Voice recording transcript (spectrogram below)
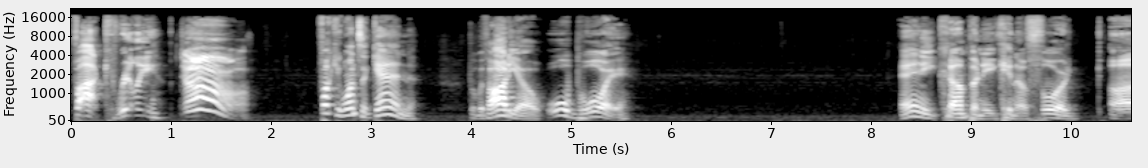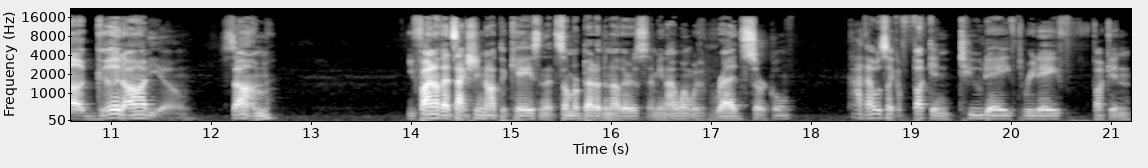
Fuck really? Oh fuck you once again. But with audio oh boy. Any company can afford uh, good audio. Some. You find out that's actually not the case and that some are better than others. I mean, I went with Red Circle. God, that was like a fucking two day, three day fucking,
